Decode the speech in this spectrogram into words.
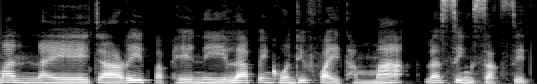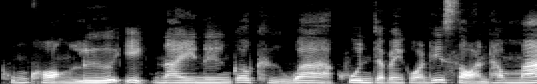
มั่นในจารีตประเพณี และเป็นคนที่ใฝ่ธรรมะ และสิ่งศักดิ์สิทธิ์คุ้มครอง หรืออีกในหนึ่งก็คือว่าคุณจะเป็นคนที่สอนธรรมะ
